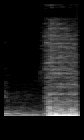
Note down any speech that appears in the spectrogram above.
giving you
